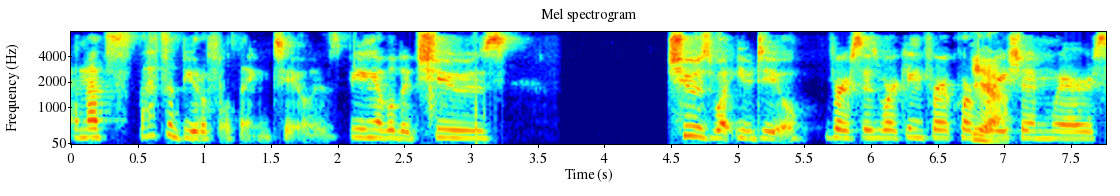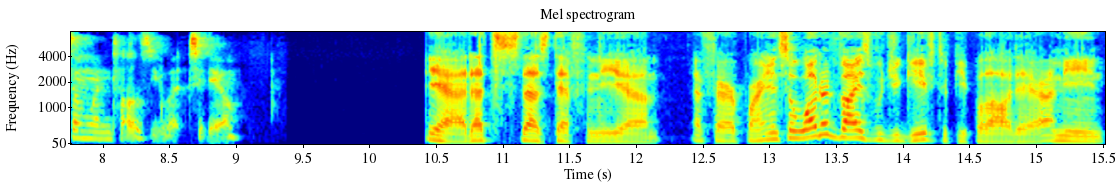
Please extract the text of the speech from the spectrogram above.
and that's that's a beautiful thing too, is being able to choose choose what you do versus working for a Yeah. corporation where someone tells you what to do. Yeah. That's that's definitely um, a fair point. And so, what advice would you give to people out there? I mean,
